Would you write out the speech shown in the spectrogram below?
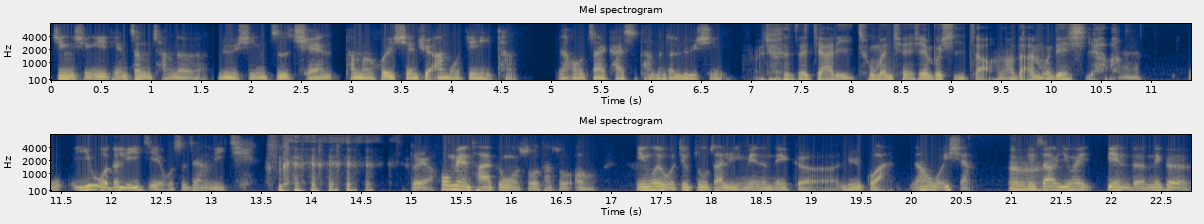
进行一天正常的旅行之前，他们会先去按摩店一趟，然后再开始他们的旅行。就是在家里出门前先不洗澡，然后到按摩店洗好。嗯，我以我的理解，我是这样理解。对啊，后面他跟我说，他说哦，因为我就住在里面的那个旅馆，然后我一想，嗯，你知道，因为店的那个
